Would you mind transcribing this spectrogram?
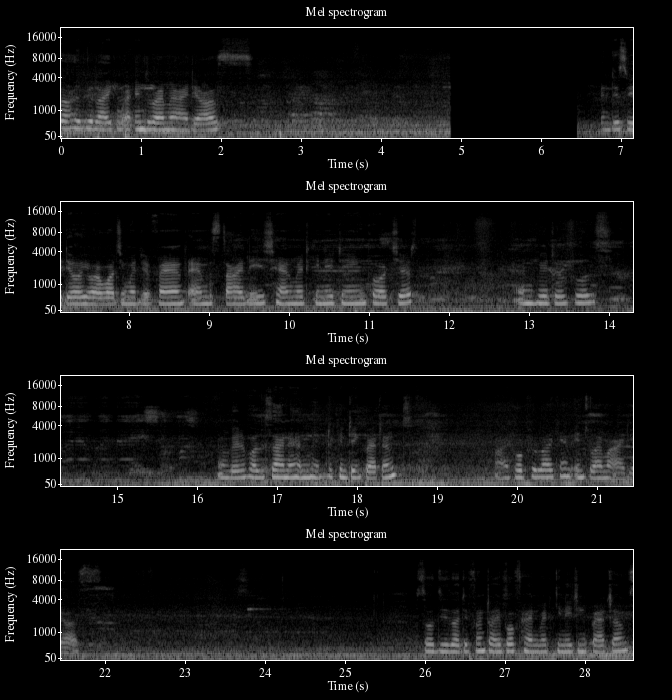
so i hope you like enjoy my ideas. In this video you are watching my different and stylish handmade knitting crochet and beautiful and beautiful design and handmade knitting patterns i hope you like and enjoy my ideas so these are different type of handmade knitting patterns.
